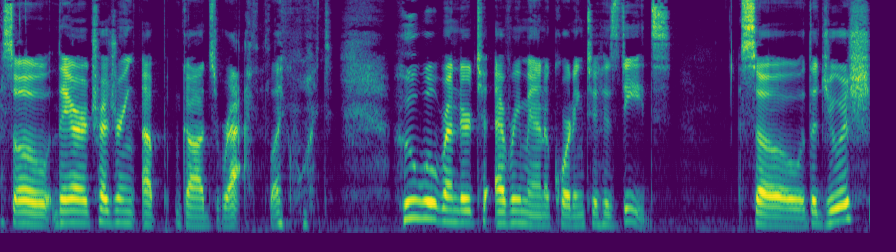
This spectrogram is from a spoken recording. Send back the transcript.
So they are treasuring up God's wrath. Like what? Who will render to every man according to his deeds? So the Jewish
